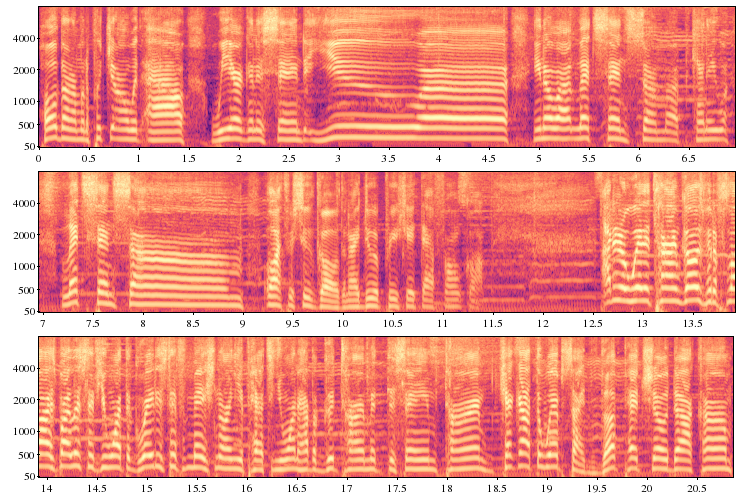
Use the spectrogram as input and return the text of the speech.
Hold on, I'm going to put you on with Al. We are going to send you, uh, you know what, let's send some, uh, Kenny, let's send some ArthriSoothe Gold, and I do appreciate that phone call. I don't know where the time goes, but it flies by. Listen, if you want the greatest information on your pets and you want to have a good time at the same time, check out the website, thepetshow.com.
